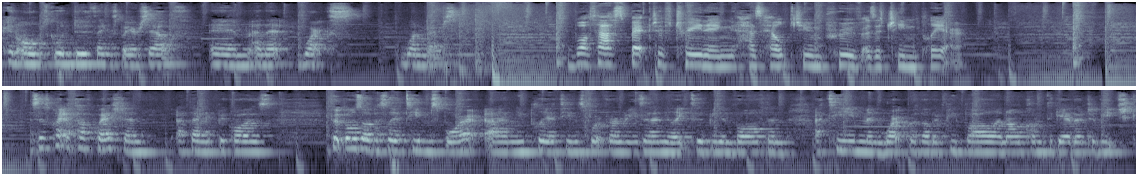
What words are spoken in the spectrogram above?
can always go and do things by yourself um, and it works wonders. What aspect of training has helped you improve as a team player? This is quite a tough question, I think, because football is obviously a team sport and you play a team sport for a reason. You like to be involved in a team and work with other people and all come together to reach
